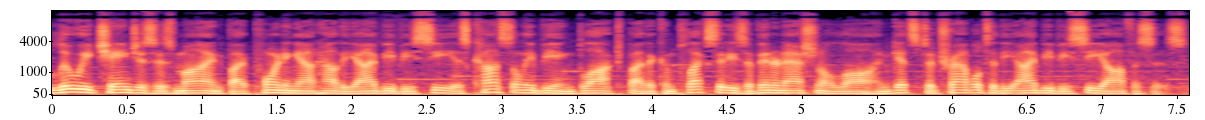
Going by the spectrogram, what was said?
Louis changes his mind by pointing out how the IBBC is constantly being blocked by the complexities of international law and gets to travel to the IBBC offices,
